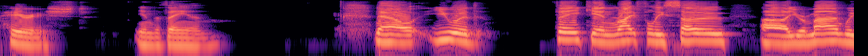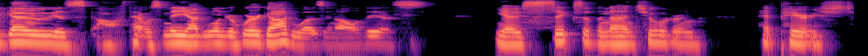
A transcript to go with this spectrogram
perished in the van. Now, you would think, and rightfully so, uh, your mind would go is, oh, if that was me, I'd wonder where God was in all of this. You know, six of the nine children had perished.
